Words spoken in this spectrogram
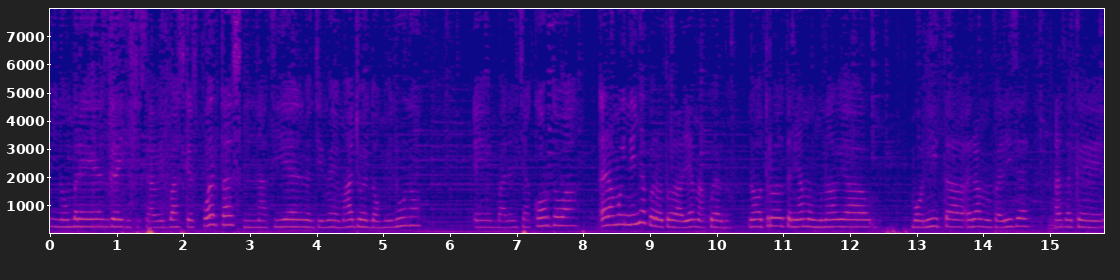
Mi nombre es Grady Isabel Vázquez Puertas, nací el 29 de mayo del 2001 en Valencia, Córdoba. Era muy niña, pero todavía me acuerdo. Nosotros teníamos una vida bonita, éramos felices, hasta que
